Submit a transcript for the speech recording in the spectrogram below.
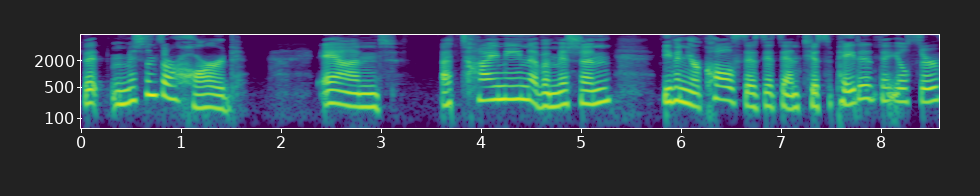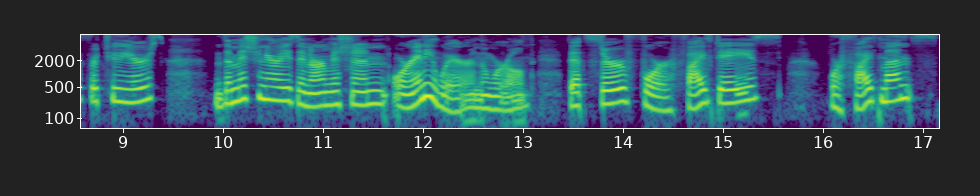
that missions are hard. And a timing of a mission. Even your call says it's anticipated that you'll serve for two years. The missionaries in our mission or anywhere in the world that serve for five days or five months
